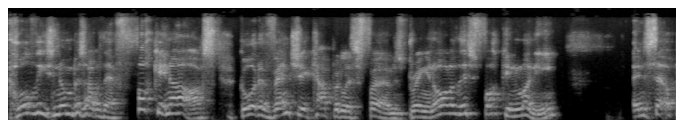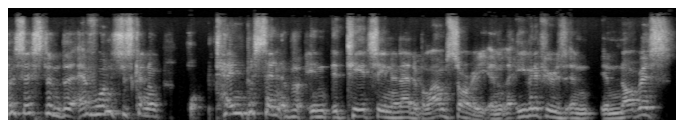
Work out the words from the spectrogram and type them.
pull these numbers out of their fucking ass, go to venture capitalist firms, bringing all of this fucking money and set up a system that everyone's just kind of 10% of in, THC in an edible. I'm sorry. And even if you're in, in novice,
